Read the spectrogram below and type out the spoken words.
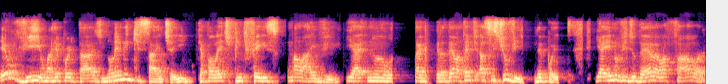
Eu vi uma reportagem, não lembro em que site aí, que a Paulette Pink fez uma live. E aí, no Instagram dela, até assisti o vídeo depois. E aí no vídeo dela, ela fala,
